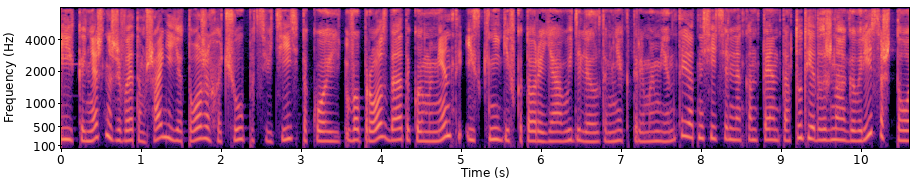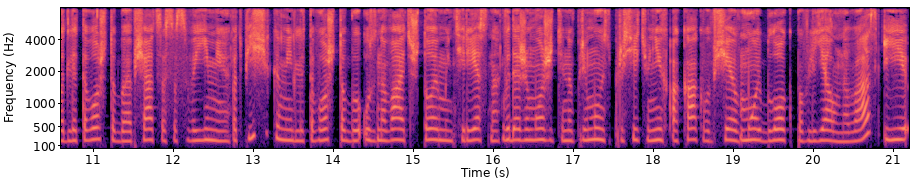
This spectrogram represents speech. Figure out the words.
И, конечно же, в этом шаге я тоже хочу подсветить такой вопрос, да, такой момент из книги, в которой я выделила там некоторые моменты относительно контента. Тут я должна оговориться, что для того, чтобы общаться со своими подписчиками, для того, чтобы узнавать, что им интересно, вы даже можете напрямую спросить у них, а как вообще мой блог повлиял на вас. И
